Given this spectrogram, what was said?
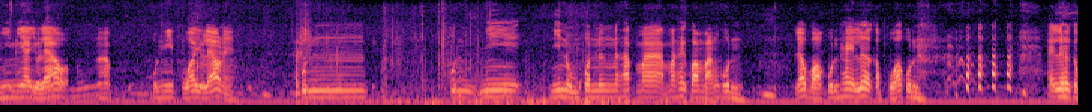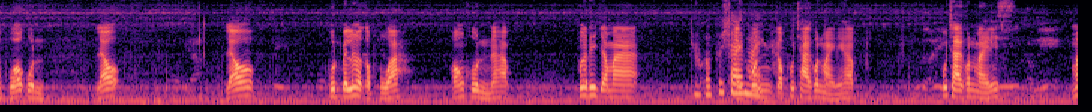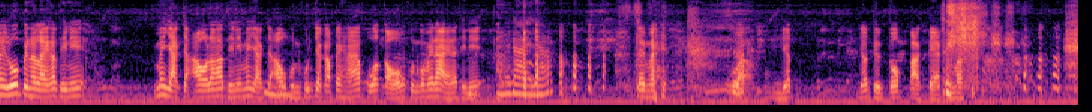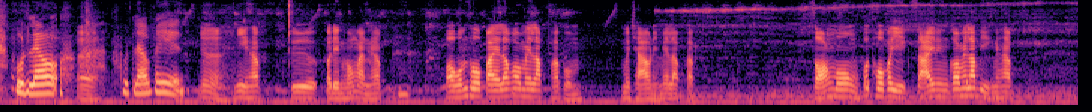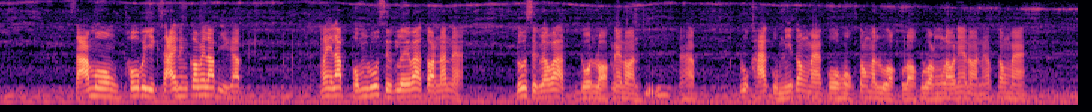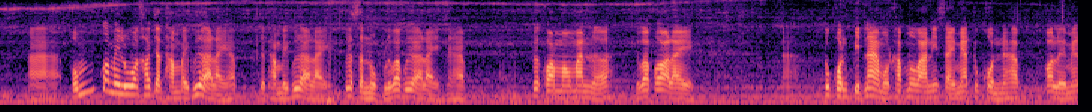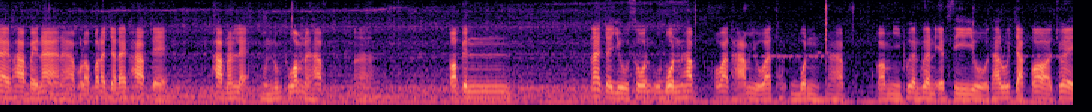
มีเมียอยู่แล้วนะครับ คุณมีผัวอยู่แล้วเนี่ย คุณ คุณมีมีหนุ่มคนนึงนะครับ มามาให้ความหวังคุณ อืม แล้วบอกคุณให้เลิกกับผัวคุณ ให้เลิกกับผัวคุณ แล้ว แล้วคุณไปเลิกกับผัวของคุณนะครับ เพื่อที่จะมา อยู่กับผู้ชายไอ้ใหคม่นกับผู้ชายคนใหม่นี่ครับ ผู้ชายคนใหม่นี่ ไม่รู้เป็นอะไรครับทีนี้ ไม่อยากจะเอาแล้วครับ ทีนี้ไม่อยากจะเอาคุณคุณจะกลับไปหาผัวเก่าของคุณก็ไม่ได้นะทีนี้ ไม่ได้แล้วใช่ไหมว่าเดี๋ยวเดี๋ยวถึกตบปากแตกขึ้นมาพูดแล้วเออพูดแล้วไม่เออนี่ครับ คือประเด็นของมันครับ พอผมโทรไปแล้วก็ไม่รับครับ ผม เมื่อเช้านี่ไม่รับครับสองโมงก็โทรไปอีกสายหนึ่งก็ไม่รับอีกนะครับ สามโมงโทรไปอีกสายหนึ่งก็ไม่รับอีกครับ ไม่รับผมรู้สึกเลยว่าตอนนั้นน่ะ รู้สึกแล้วว่าโดนหลอกแน่นอนนะครับ ลูกค้ากลุ่มนี้ต้องมาโกหกต้องมาหลอกหลอกลวงเราแน่นอนครับ ต้องมาอ่าผมก็ไม่รู้ว่าเขาจะทำไปเพื่ออะไรครับ จะทำไปเพื่ออะไร เพื่อสนุกหรือว่าเพื่ออะไรนะครับ เพื่อความเมามันเหรอหรือว่าเพราะอะไรทุกคนปิดหน้าหมดครับ เมื่อวานนี้ใส่แมสทุกคนนะครับ ก็เลยไม่ได้ภาพใบหน้านะครับ เราก็จะได้ภาพแต่ภาพนั้นแหละหุ่นท้วมนะครับอ่าก็เป็นน่าจะอยู่โซนอุบลครับ เพราะว่าถามอยู่ว่าอุบลนะครับ ก็มีเพื่อนเพื่อน FC อยู่ ถ้ารู้จักก็ช่วย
